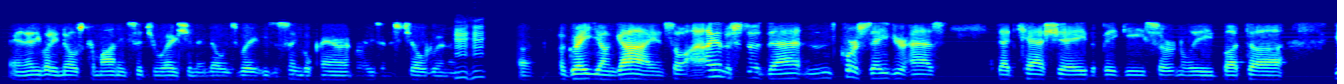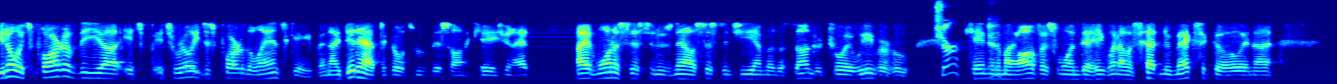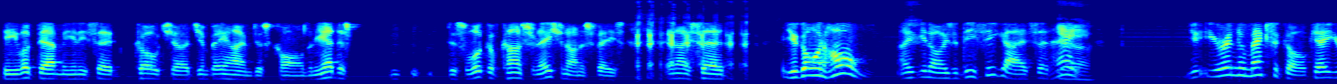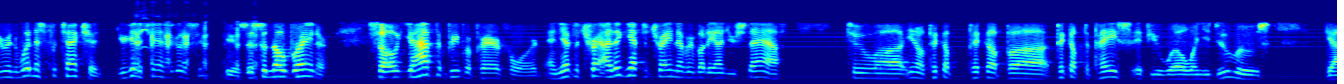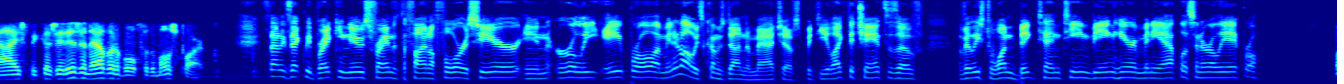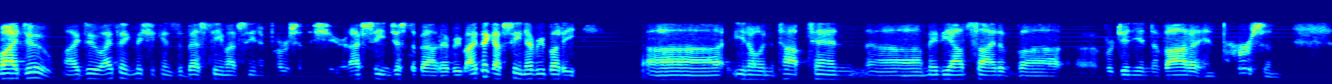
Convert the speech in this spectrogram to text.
And anybody knows Kimani's situation, they know he's he's a single parent raising his children, and mm-hmm. a, a great young guy. And so I understood that. And of course, Xavier has that cachet, the Big E certainly, but. uh you know, it's part of the uh, it's it's really just part of the landscape. And I did have to go through this on occasion. I had I had one assistant who's now assistant GM of the Thunder, Troy Weaver, who sure came yeah. into my office one day when I was at New Mexico, and uh, he looked at me and he said, "Coach, uh, Jim Boeheim just called," and he had this this look of consternation on his face. And I said, "You're going home." I, you know, he's a DC guy. I said, "Hey." Yeah you're in New Mexico, okay? You're in witness protection. You get a chance to go to Syracuse. It's a no-brainer. So you have to be prepared for it, and you have to train. I think you have to train everybody on your staff to, uh, you know, pick up, pick up, uh, pick up the pace, if you will, when you do lose guys, because it is inevitable for the most part. It's not exactly breaking news, Fran, that the Final Four is here in early April. I mean, it always comes down to matchups, but do you like the chances of, of at least one Big Ten team being here in Minneapolis in early April? Well, I do. I do. I think Michigan's the best team I've seen in person this year, and I've seen just about every. I think I've seen everybody, uh, you know, in the top ten, uh, maybe outside of uh, Virginia and Nevada in person.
